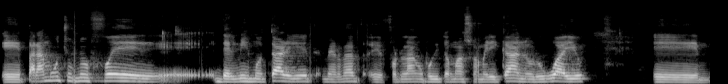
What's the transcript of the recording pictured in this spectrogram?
Eh, para muchos no fue del mismo target, ¿verdad? Eh, Forlán un poquito más sudamericano, uruguayo, Eh,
